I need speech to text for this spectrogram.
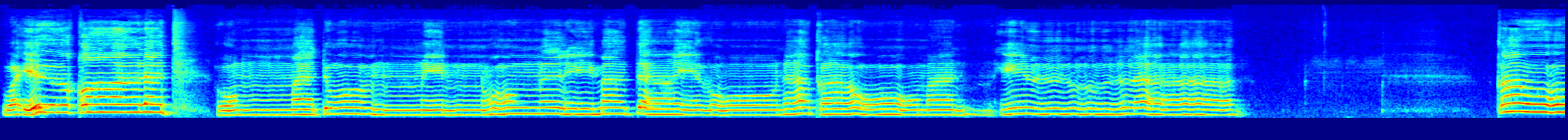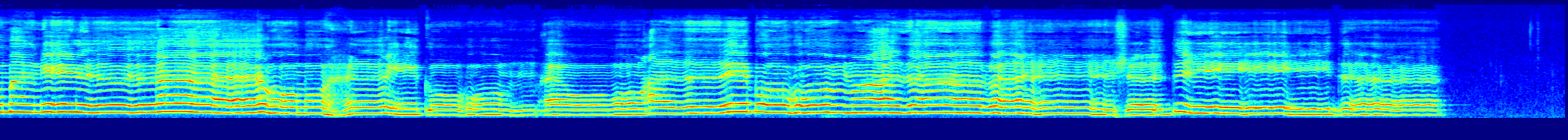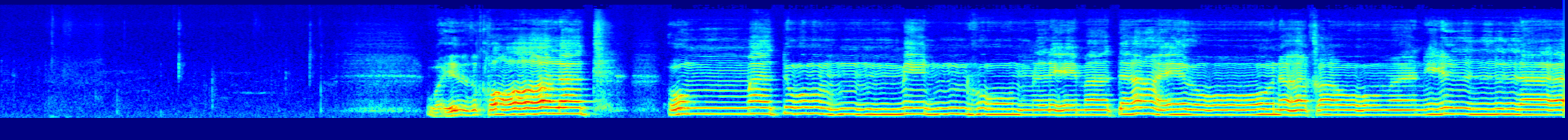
وإذ قالت تعظون قوما إلا قوما الله مهلكهم أو معذبهم عذابا شديدا وإذ قالت أمة منهم لم تعظون قوما الله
